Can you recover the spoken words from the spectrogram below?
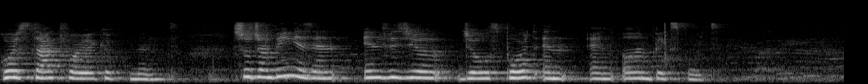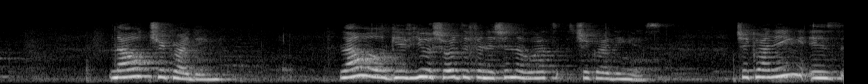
horse tack for your equipment. Show jumping is an individual sport and an Olympic sport. Now, trick riding. Now I'll give you a short definition of what trick riding is. Trick riding is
